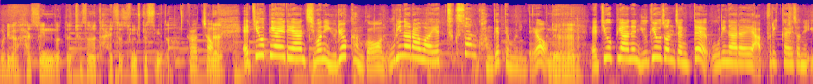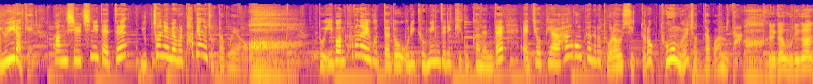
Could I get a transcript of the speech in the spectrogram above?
우리가 할 수 있는 것들 최선을 다했었으면 좋겠습니다. 그렇죠. 네. 에티오피아에 대한 지원이 유력한 건 우리나라와의 특수한 관계 때문인데요. 네. 에티오피아는 6.25 전쟁 때 우리나라의 아프리카에서는 유일하게 황실, 친위대 등 6천여 명을 파병해줬다고 해요. 아, 또 이번 코로나19 때도 우리 교민들이 귀국하는데 에티오피아 항공편으로 돌아올 수 있도록 도움을 줬다고 합니다. 아, 그러니까 우리가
